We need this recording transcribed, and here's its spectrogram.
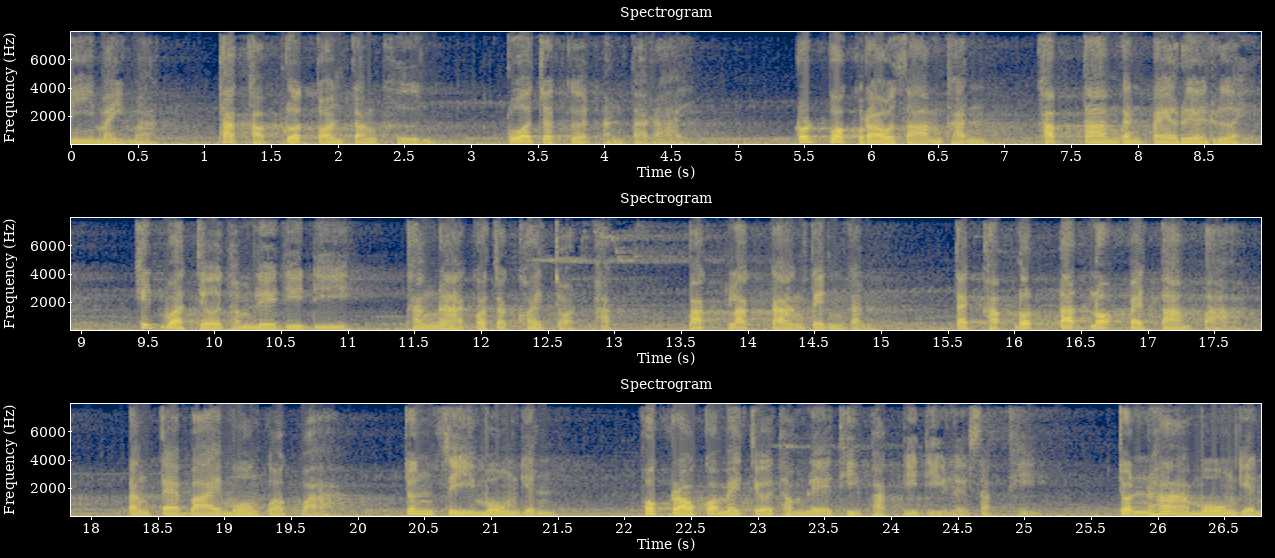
มีไม่มาก ถ้าขับรถตอนกลางคืน กลัวจะเกิดอันตราย รถพวกเราสามคัน ขับตามกันไปเรื่อยๆ คิดว่าเจอทำเลดีๆ ข้างหน้าก็จะค่อยจอดพัก ปักหลักกลางเต็นท์กัน แต่ขับรถตัดเลาะไปตามป่า ตั้งแต่บ่ายโมงกว่าๆจนสี่โมงเย็น พวกเราก็ไม่เจอทำเลที่พักดีๆเลยสักทีจนห้าโมงเย็น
